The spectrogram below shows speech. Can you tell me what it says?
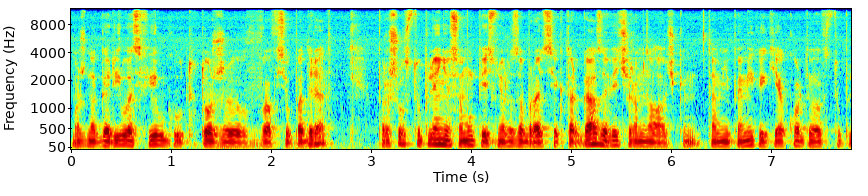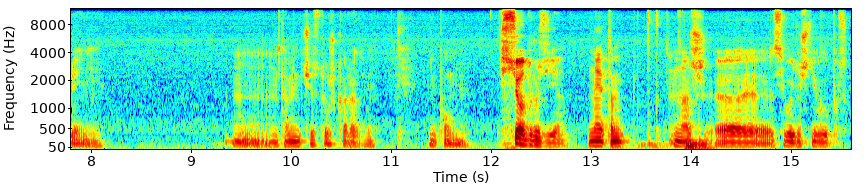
Можно Гориллас Feel тоже во все подряд. Прошу вступлению саму песню разобрать. Сектор газа вечером на лавочке. Там не пойми, какие аккорды во вступлении. Там не частушка разве? Не помню. Все, друзья, на этом наш э, сегодняшний выпуск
